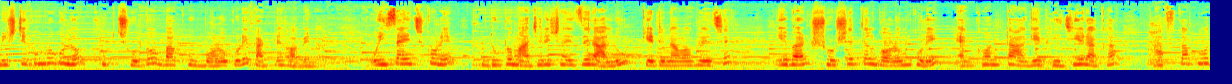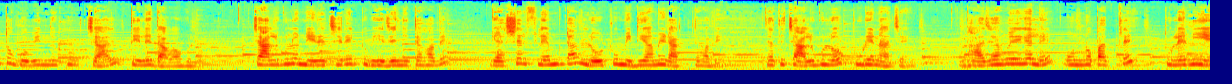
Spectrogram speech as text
মিষ্টি কুমড়োগুলো খুব ছোট বা খুব বড় করে কাটলে হবে না। ওই সাইজ করে দুটো মাঝারি সাইজের আলু কেটে নেওয়া হয়েছে। এবার সর্ষের তেল গরম করে এক ঘণ্টা আগে ভিজিয়ে রাখা হাফ কাপ মতো গোবিন্দভোগ চাল তেলে দেওয়া হলো। চালগুলো নেড়ে চেড়ে একটু ভেজে নিতে হবে। গ্যাসের ফ্লেমটা লো টু মিডিয়ামে রাখতে হবে যাতে চালগুলো পুড়ে না যায়। ভাজা হয়ে গেলে অন্য পাত্রে তুলে নিয়ে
